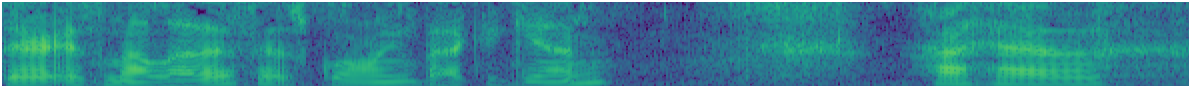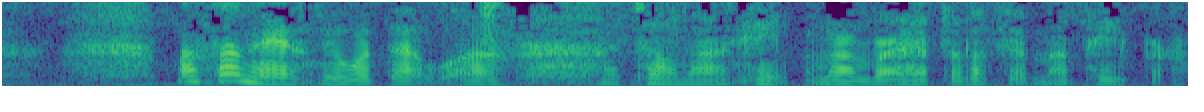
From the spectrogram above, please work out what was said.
There is my lettuce that's growing back again. I have, my son asked me what that was. I told him I can't remember. I have to look at my paper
